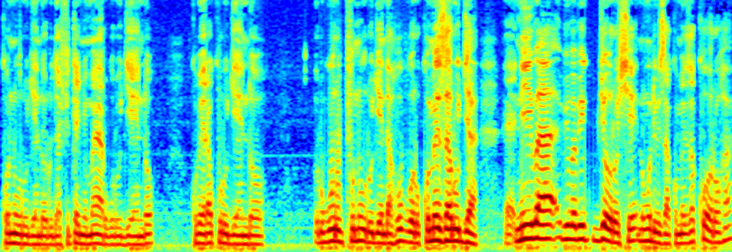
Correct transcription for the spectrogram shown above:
ko ni urugendo rudafite nyuma yarwo urugendo kubera ko urugendo rw'urupfu ni urugendo ahubwo rukomeza rujya. Eh, niba biba bi- byoroshye n'ubundi bizakomeza koroha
